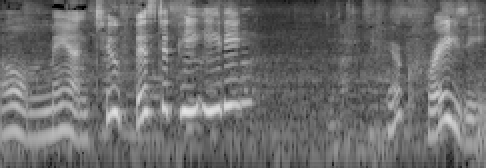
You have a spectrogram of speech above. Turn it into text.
Oh man, two fisted pea eating? You're crazy.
